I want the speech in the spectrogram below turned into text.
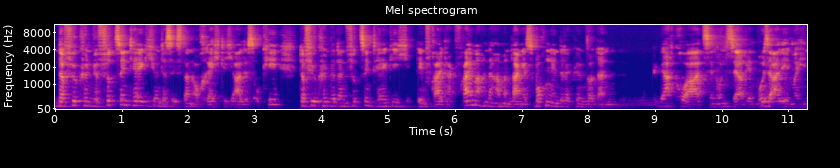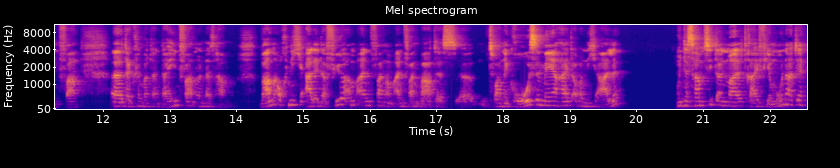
Dafür können wir 14-tägig, und das ist dann auch rechtlich alles okay, dafür können wir dann 14-tägig den Freitag freimachen. Da haben wir ein langes Wochenende, da können wir dann nach Kroatien und Serbien, wo sie alle immer hinfahren. Äh, da können wir dann da hinfahren und das haben. Waren auch nicht alle dafür am Anfang. Am Anfang war das äh, zwar eine große Mehrheit, aber nicht alle. Und das haben sie dann mal drei, vier Monate,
